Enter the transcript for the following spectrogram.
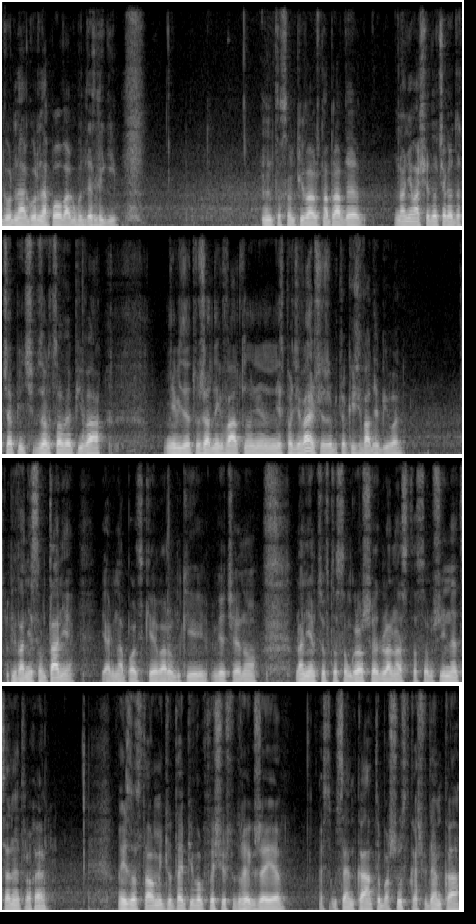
Górna, górna połowa Bundesligi. No, to są piwa już naprawdę, no nie ma się do czego doczepić, wzorcowe piwa. Nie widzę tu żadnych wad, no nie, nie spodziewałem się, żeby to jakieś wady biły. Piwa nie są tanie, jak na polskie warunki, wiecie, no dla Niemców to są grosze, dla nas to są już inne ceny trochę. No i zostało mi tutaj piwo, które się już tu trochę grzeje. Jest ósemka, to była szóstka, siódemka,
